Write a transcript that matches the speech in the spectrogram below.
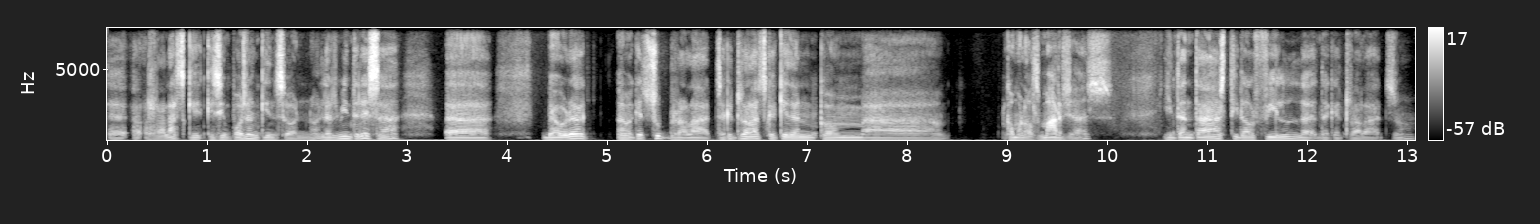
eh, els relats qui, qui s'imposen quins són, no? Llavors m'interessa eh, veure amb aquests subrelats, aquests relats que queden com eh, com en els marges, intentar estirar el fil d'aquests relats. No?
